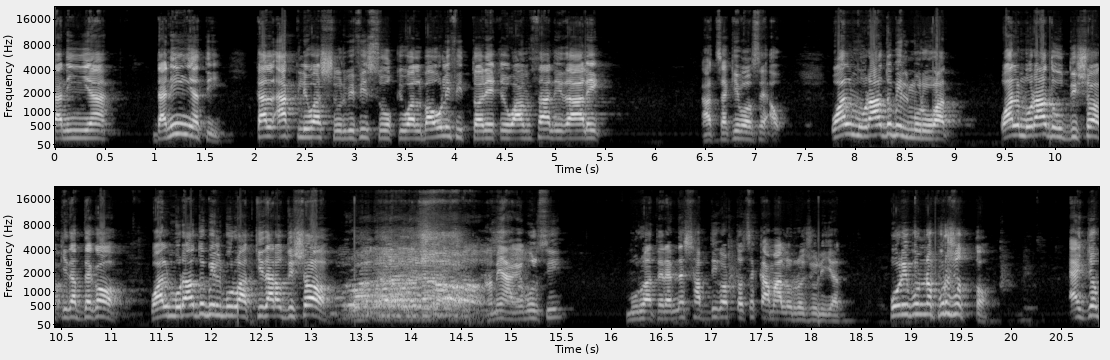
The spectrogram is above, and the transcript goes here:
দানিয়া দানিয়াতি। কাল আকলি ওয়া শুরবি ফি সুকি ওয়াল বাউলি ফি তরিকি ওয়া আমসাল ইযালিক আচ্ছা কি বলছে? ওয়াল মুরাদু বিল মুরওয়াত ওয়াল মুরাদু উদ্দেশ্য, কিতাব দেখো। ওয়াল মুরাদু বিল মুরওয়াত কি দার উদ্দেশ্য? আমি আগে বলছি মুরওয়াতের এমনি শাব্দিক অর্থ হচ্ছে কামালুর রজুলিয়াত। পরিপূর্ণ পুরুষত্ব। একজন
